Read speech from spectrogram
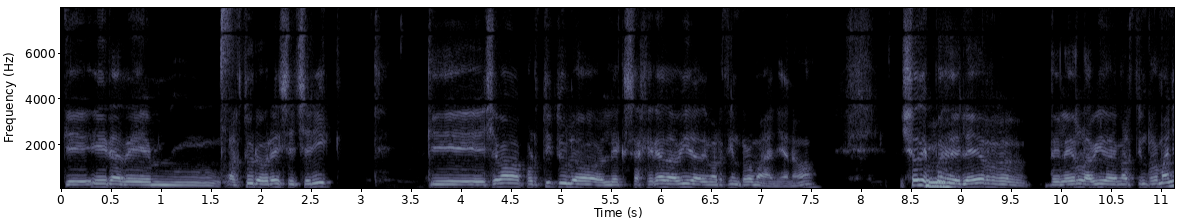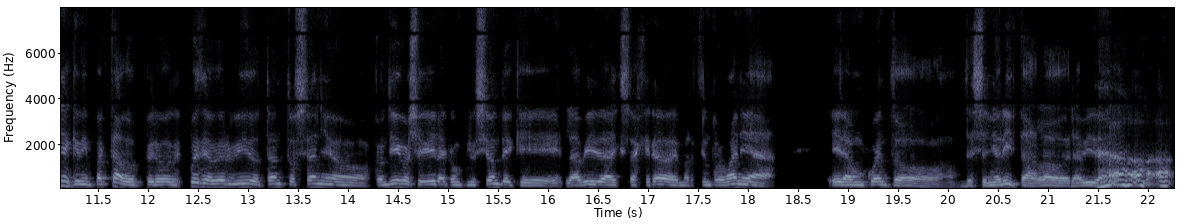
que era de mm, Arturo Brais Echenique, que llevaba por título La exagerada vida de Martín Romaña, ¿no? Yo después de leer, de leer la vida de Martín Romaña quedé impactado, pero después de haber vivido tantos años con Diego llegué a la conclusión de que la vida exagerada de Martín Romaña era un cuento de señorita al lado de la vida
